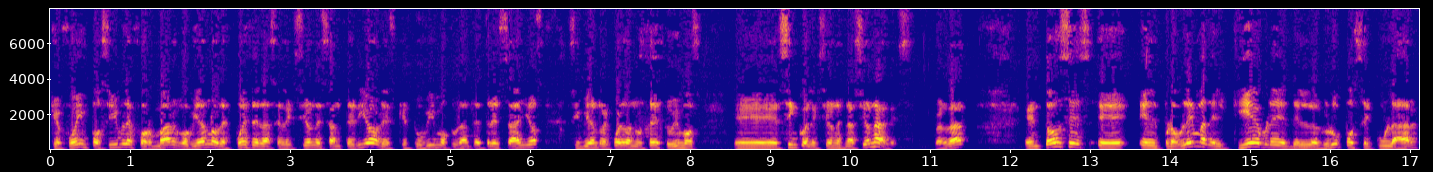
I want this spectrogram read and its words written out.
que fue imposible formar gobierno después de las elecciones anteriores que tuvimos durante tres años. Si bien recuerdan ustedes, tuvimos eh, cinco elecciones nacionales, ¿verdad? Entonces, eh, el problema del quiebre del grupo secular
